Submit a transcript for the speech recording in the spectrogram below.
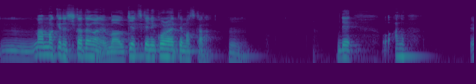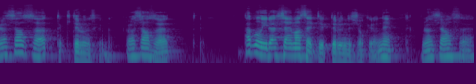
うん、まあまあけど仕方がない。まあ受付に来られてますから。うん。で、あの、いらっしゃいませって来てるんですけどね。いらっしゃいませって。多分いらっしゃいませって言ってるんでしょうけどね。いらっしゃいませって。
